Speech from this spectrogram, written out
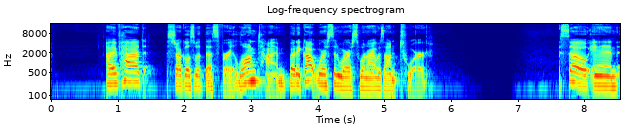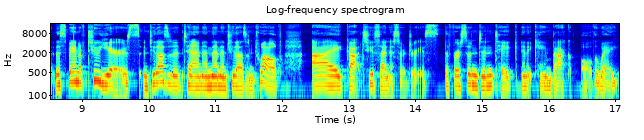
I've had struggles with this for a long time, but it got worse and worse when I was on tour. So, in the span of two years, in 2010 and then in 2012, I got two sinus surgeries. The first one didn't take and it came back all the way.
